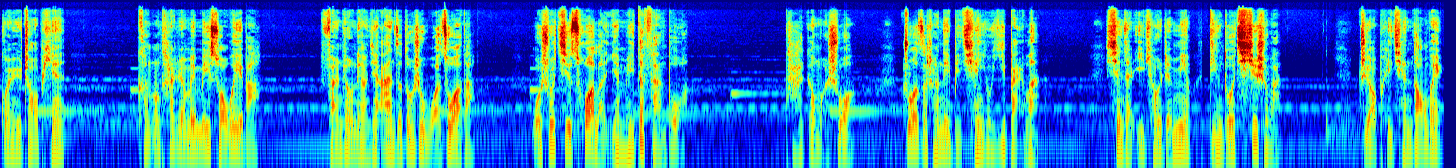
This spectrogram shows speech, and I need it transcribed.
关于照片，可能他认为没所谓吧，反正两件案子都是我做的。我说记错了也没得反驳。他还跟我说，桌子上那笔钱有一百万，现在一条人命顶多七十万，只要赔钱到位，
